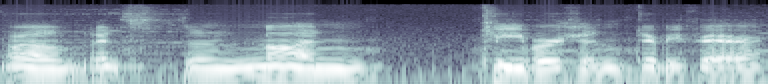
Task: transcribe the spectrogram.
Well, it's the non-T version, to be fair.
